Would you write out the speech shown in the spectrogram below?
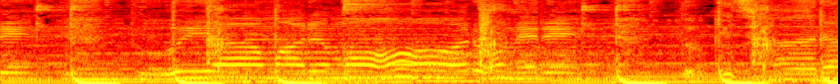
রে তুই আমার মরণের রে তোকে ছাড়া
